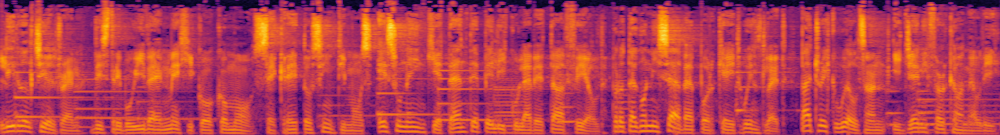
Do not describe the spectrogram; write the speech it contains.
Little Children, distribuida en México como Secretos Íntimos, es una inquietante película de Todd Field, protagonizada por Kate Winslet, Patrick Wilson y Jennifer Connelly.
